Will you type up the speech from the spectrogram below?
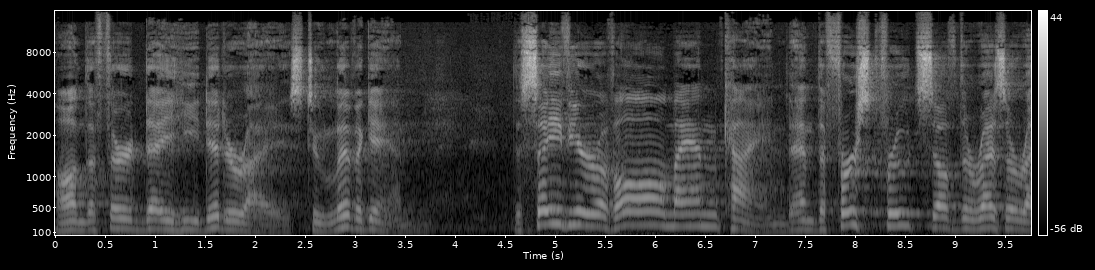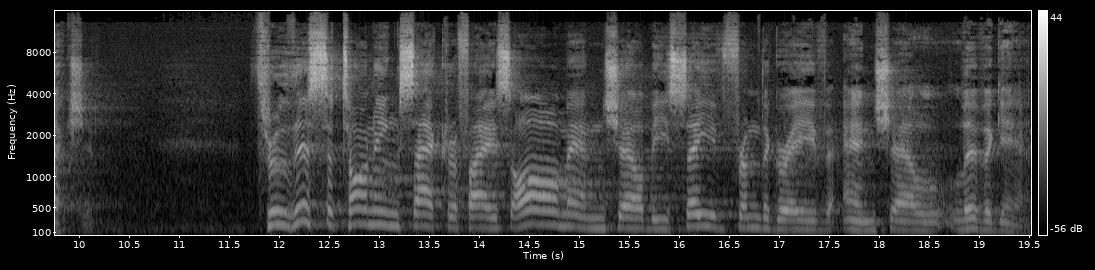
On the third day he did arise to live again, the Savior of all mankind and the firstfruits of the resurrection. Through this atoning sacrifice, all men shall be saved from the grave and shall live again.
